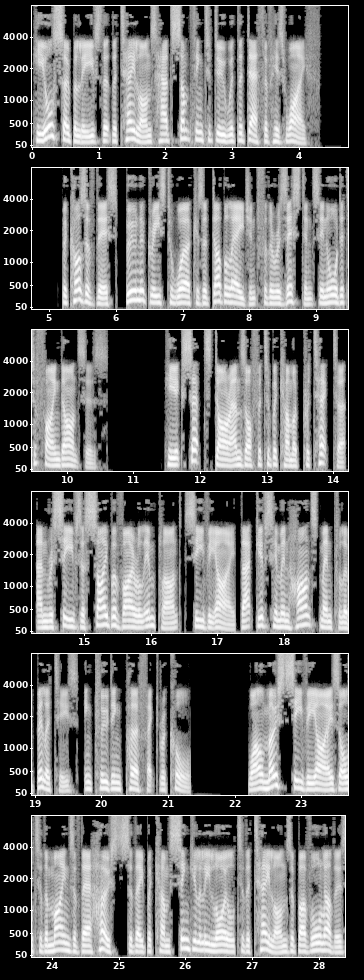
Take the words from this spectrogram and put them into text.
He also believes that the Taelons had something to do with the death of his wife. Because of this, Boone agrees to work as a double agent for the Resistance in order to find answers. He accepts Da'an's offer to become a protector, and receives a cyber-viral implant that gives him enhanced mental abilities, including perfect recall. While most CVIs alter the minds of their hosts so they become singularly loyal to the Taelons above all others,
